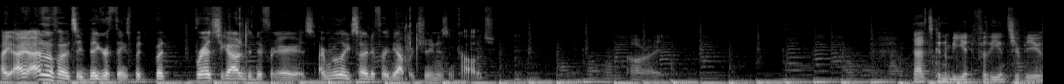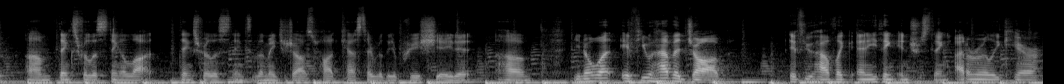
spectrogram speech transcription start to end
I, I, don't know if I would say bigger things, but, but branching out into different areas. I'm really excited for the opportunities in college. All right. That's going to be it for the interview. Um, thanks for listening a lot. Thanks for listening to the Major Jobs podcast. I really appreciate it. Um, you know what? If you have a job, if you have like anything interesting, I don't really care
